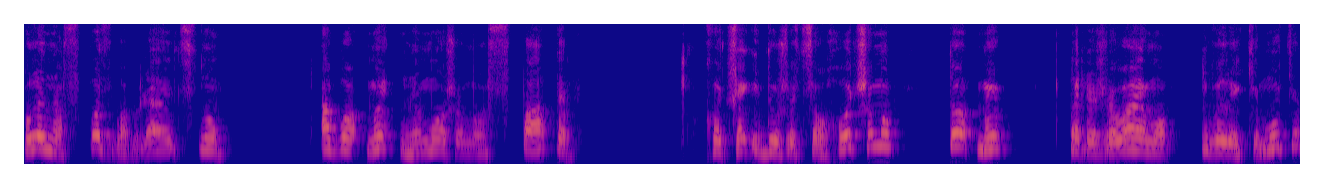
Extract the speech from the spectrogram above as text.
коли нас позбавляють сну, або ми не можемо спати, хоча і дуже цього хочемо, то ми переживаємо великі муки.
